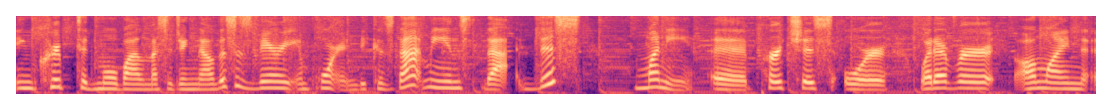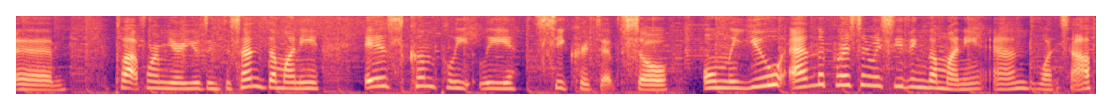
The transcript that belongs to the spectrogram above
encrypted mobile messaging now, this is very important because that means that this money uh, purchase or whatever online uh, platform you're using to send the money is completely secretive. So only you and the person receiving the money and WhatsApp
